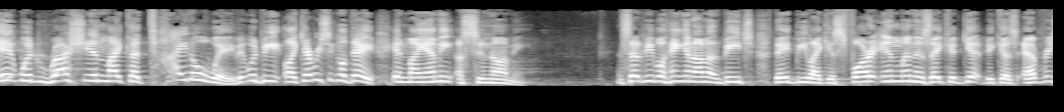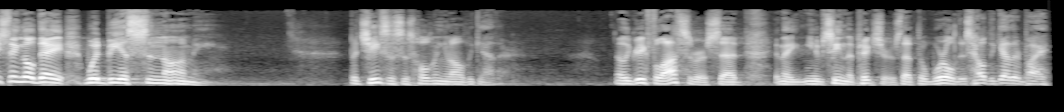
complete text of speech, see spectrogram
it would rush in like a tidal wave. It would be like every single day in Miami, a tsunami. Instead of people hanging out on the beach, they'd be like as far inland as they could get because every single day would be a tsunami. But Jesus is holding it all together. Now, the Greek philosophers said, and they, you've seen the pictures, that the world is held together by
